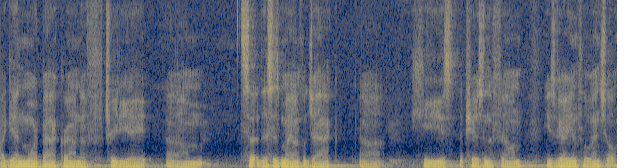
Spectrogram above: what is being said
again, more background of Treaty 8. Um, so this is my Uncle Jack. Uh, he appears in the film. He's very influential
